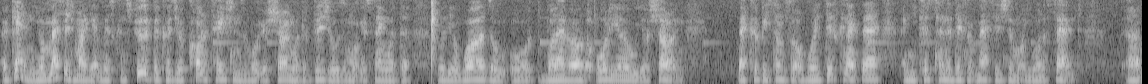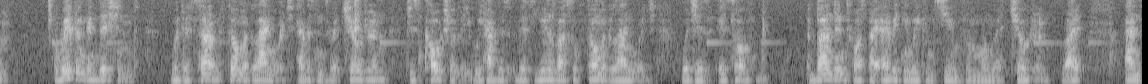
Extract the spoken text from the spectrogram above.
again, your message might get misconstrued because your connotations of what you're showing with the visuals and what you're saying with the with your words or, or whatever other audio you're showing, there could be some sort of weird disconnect there, and you could send a different message than what you want to send um, we've been conditioned with this certain filmic language ever since we're children, just culturally, we have this, this universal filmic language which is, is sort of burned into us by everything we consume from when we're children, right? And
